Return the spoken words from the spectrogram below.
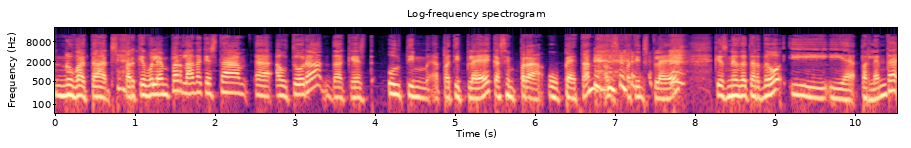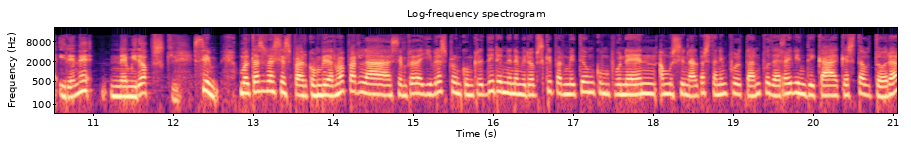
novetats, perquè volem parlar d'aquesta eh, autora, d'aquest últim eh, petit plaer, que sempre ho peten, els petits plaers, que és Neu de Tardor, i, i eh, parlem d'Irene Nemirovsky. Sí, moltes gràcies per convidar-me a parlar sempre de llibres, però en concret d'Irene Nemirovsky per mi té un component emocional bastant important poder reivindicar aquesta autora,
